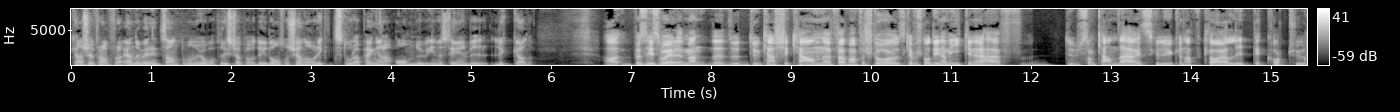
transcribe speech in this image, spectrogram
kanske framförallt, ännu mer intressant om man nu jobbar på riskkapital, det är ju de som tjänar de riktigt stora pengarna om nu investeringen blir lyckad. Ja, precis så är det. Men du, du kanske kan, för att man förstår, ska förstå dynamiken i det här, du som kan det här skulle ju kunna förklara lite kort hur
